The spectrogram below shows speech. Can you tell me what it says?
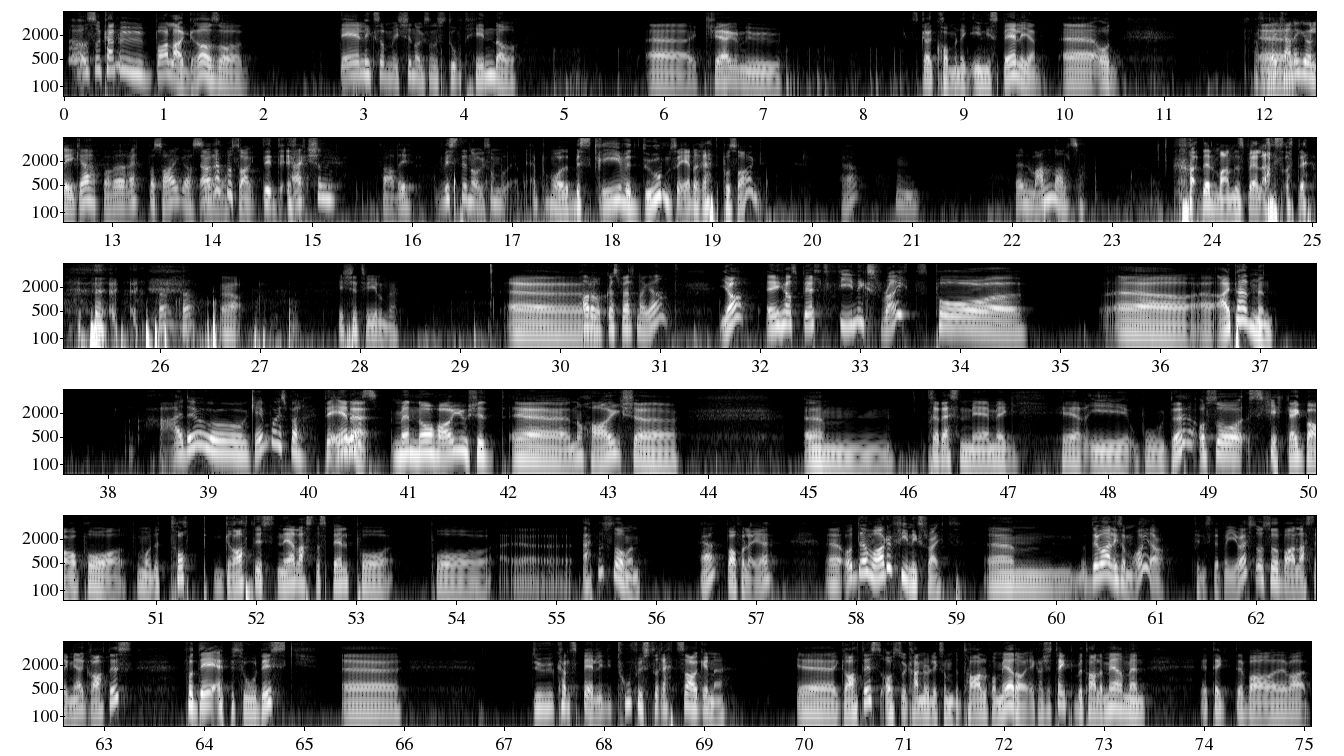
og så kan du bare lagre, altså. Det er liksom ikke noe sånn stort hinder uh, hver gang du skal komme deg inn i spillet igjen. Uh, og Ja, for det kan jeg jo like, bare rett på sag, altså. ja, rett på sag. Det, det, Action, ferdig. hvis det er noe som er på en måte beskriver Doom, så er det rett på sag. Ja. Det er en mann, altså. Ja, det er en mannespill, altså. Det. ja. Ikke tvil om det. Eh, Har dere spilt noe annet? Ja, jeg har spilt Phoenix Wright på uh, iPaden min. Nei, det er jo Gameboy-spill. Det er det, men nå har jeg jo ikke, eh, nå har jeg ikke um, 3DS'en med meg her i Bode, og så kikker jeg bare på, på en måte topp gratis nedlastet spill på, på eh, Apple Storen. Ja. Bare for leie. Eh, og der var det Phoenix Wright. Um, det var liksom, åja, ja, finnes det på iOS? Og så bare laste jeg ned gratis. For det er episodisk. Uh, du kan spille de to første rettssakene uh, gratis, og så kan du liksom betale for mer da. Jeg har ikke tenkt å betale mer, men jeg tenkte bare, det var,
